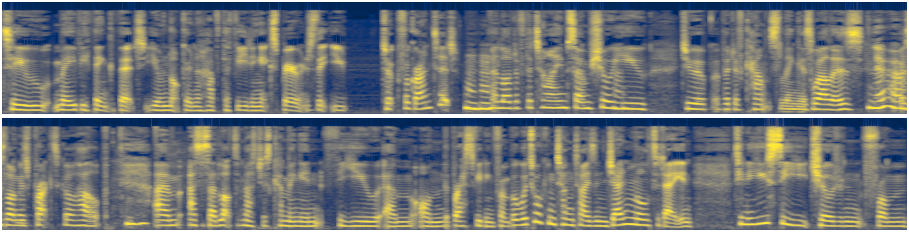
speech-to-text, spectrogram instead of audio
to maybe think that you're not going to have the feeding experience that you took for granted Mhm. a lot of the time. So I'm sure you do a, a bit of counselling as well as Yeah. as long as practical help. Mhm. Um, as I said, lots of messages coming in for you um, on the breastfeeding front, but we're talking tongue ties in general today. And Tina, you see children from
